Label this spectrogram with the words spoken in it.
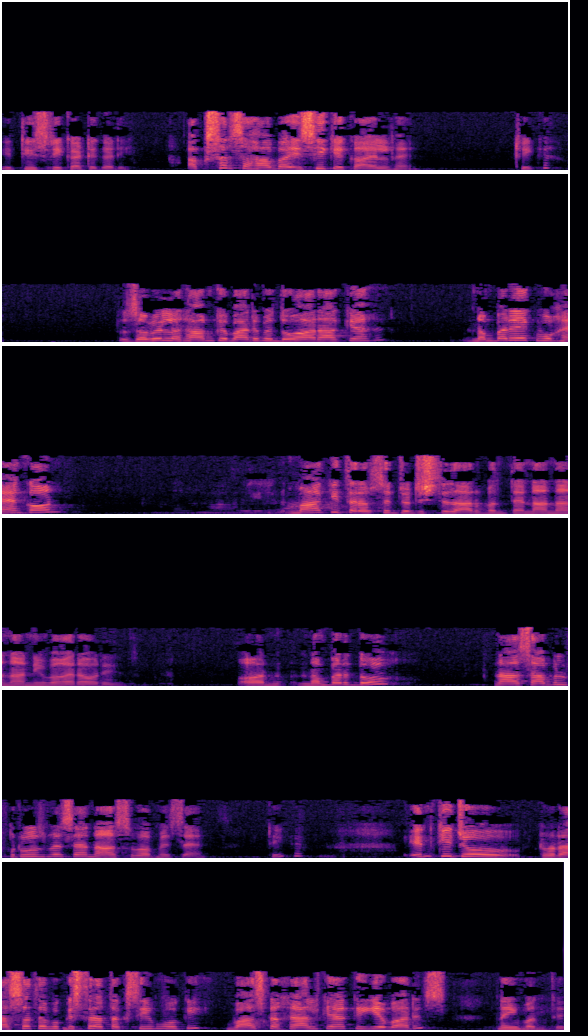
یہ تیسری کیٹیگری اکثر صحابہ اسی کے قائل ہیں ٹھیک ہے تو زویل ارحام کے بارے میں دو آرا کیا ہے نمبر ایک وہ ہیں کون ماں کی طرف سے جو رشتے دار بنتے ہیں نانا نانی وغیرہ اور نمبر دو نہ اساب الفروز میں سے نہ اسبا میں سے ٹھیک ہے ان کی جو وراثت ہے وہ کس طرح تقسیم ہوگی بعض کا خیال کیا کہ یہ بارش نہیں بنتے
